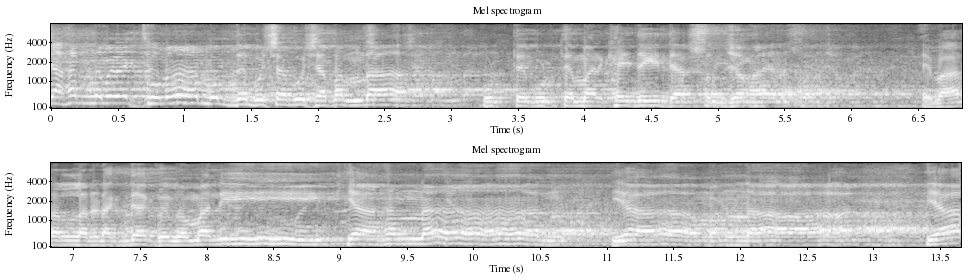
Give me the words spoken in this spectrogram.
জাহান নামের এক কোনার মধ্যে বসে বসে বান্দা পড়তে পড়তে মার খাই গিয়ে আর সহ্য হয় না। এবার আল্লাহর ডাক দেয়া কইব, মালিক, ইয়া হান্নান, ইয়া মান্নান, ইয়া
